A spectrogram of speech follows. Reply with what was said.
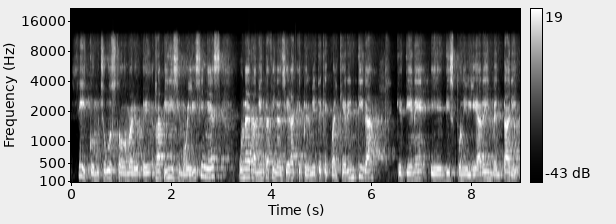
Sí, con mucho gusto, Mario. Eh, rapidísimo, el leasing es una herramienta financiera que permite que cualquier entidad que tiene eh, disponibilidad de inventario,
